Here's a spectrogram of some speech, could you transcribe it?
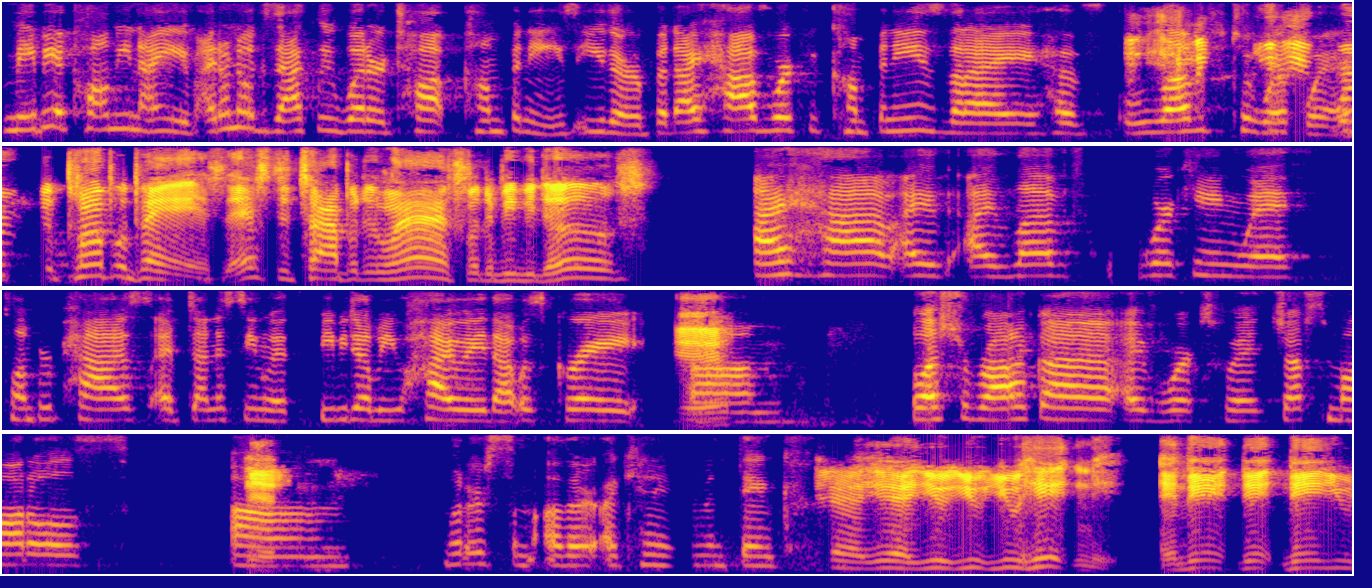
maybe I call me naive. I don't know exactly what are top companies either, but I have worked with companies that I have loved to work with. The Plumper Pass, that's the top of the line for the BB Doves. I have. I I loved working with Plumper Pass. I've done a scene with BBW Highway. That was great. Yeah. Um, Blush Erotica. I've worked with Jeff's Models. Um, yeah. What are some other? I can't even think. Yeah, yeah. You you you hitting it, and then then, then you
